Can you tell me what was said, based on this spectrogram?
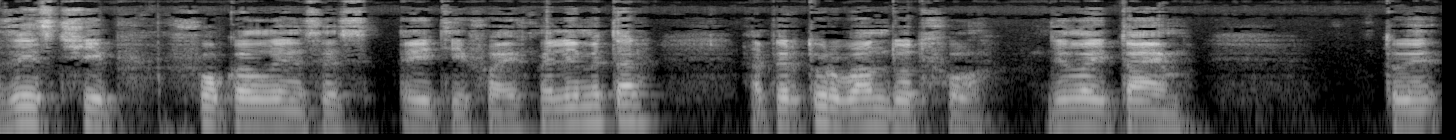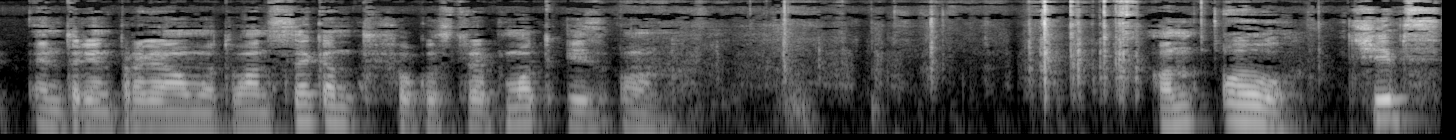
This chip focal length is 85 mm, aperture 1.4, delay time to enter in program mode 1 second, focus trap mode is on. On all chips,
